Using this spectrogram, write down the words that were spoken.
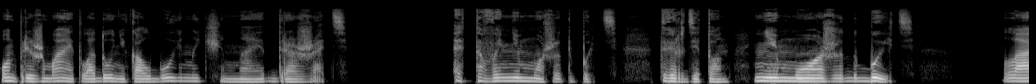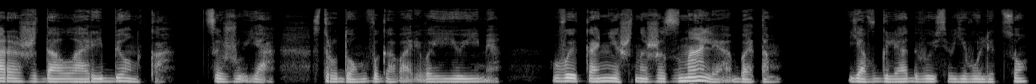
он прижимает ладони к лбу и начинает дрожать. «Этого не может быть», — твердит он, — «не может быть». Лара ждала ребенка, цежу я, с трудом выговаривая ее имя. «Вы, конечно же, знали об этом». Я вглядываюсь в его лицо,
